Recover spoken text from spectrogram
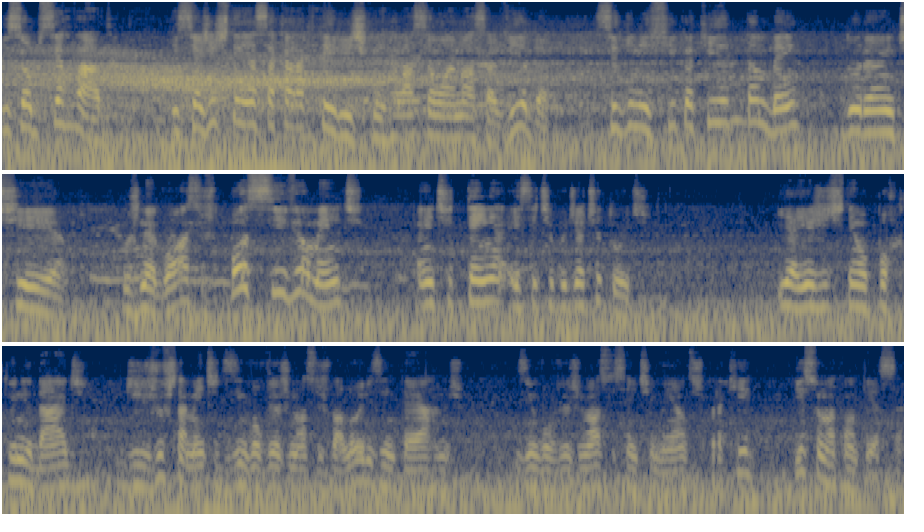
isso é observado. E se a gente tem essa característica em relação à nossa vida, significa que também durante os negócios, possivelmente, a gente tenha esse tipo de atitude. E aí a gente tem a oportunidade de justamente desenvolver os nossos valores internos, desenvolver os nossos sentimentos, para que isso não aconteça.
